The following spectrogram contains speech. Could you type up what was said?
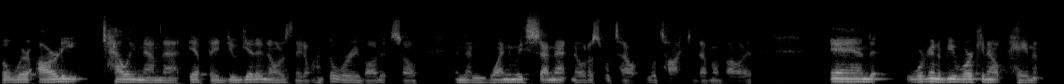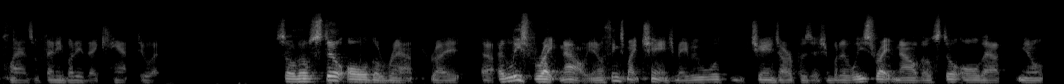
but we're already telling them that if they do get a notice, they don't have to worry about it. So, and then when we send that notice, we'll tell, we'll talk to them about it. And we're going to be working out payment plans with anybody that can't do it. So they'll still owe the rent, right? Uh, at least right now, you know, things might change. Maybe we'll change our position, but at least right now, they'll still owe that, you know,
